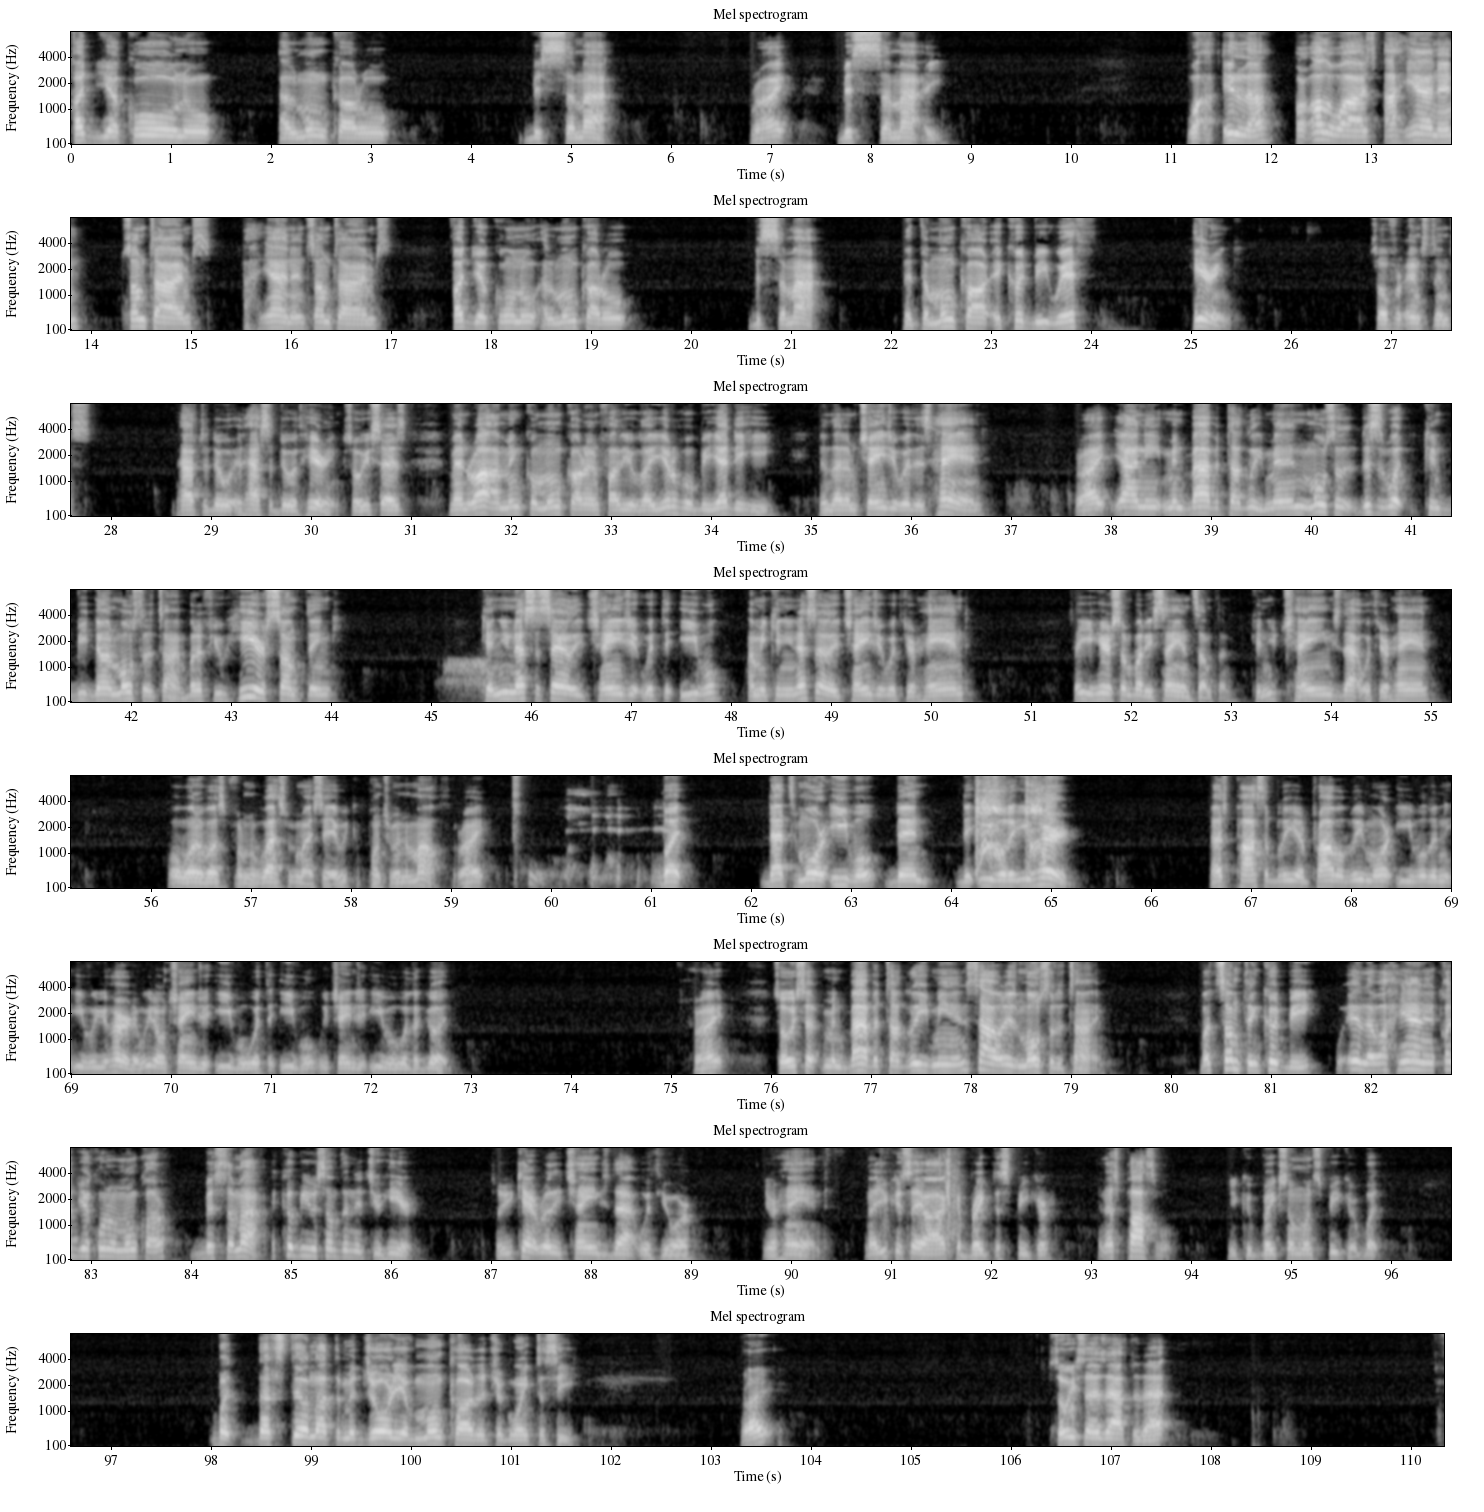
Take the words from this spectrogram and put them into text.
قَدْ يَكُونُ المنكر بالسماع right بالسماع وإلا or otherwise أحيانا sometimes أحيانا sometimes قد يكون المنكر بالسماع that the munkar it could be with hearing so for instance have to do it has to do with hearing so he says من رأى منكم منكرا فليغيره بيده then let him change it with his hand right يعني من باب التغليب man most of this is what can be done most of the time but if you hear something can you necessarily change it with the evil I mean can you necessarily change it with your hand say you hear somebody saying something can you change that with your hand well one of us from the west we might say we could punch him in the mouth right But that's more evil than the evil that you heard. That's possibly or probably more evil than the evil you heard. And we don't change the evil with the evil, we change the evil with the good. Right? So he said, min bab taglib, meaning it's how it is most of the time. But something could be, it could be something that you hear. So you can't really change that with your your hand. Now you could say, oh, I could break the speaker, and that's possible. You could break someone's speaker, but but that's still not the majority of munkar that you're going to see. Right? So he says after that,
